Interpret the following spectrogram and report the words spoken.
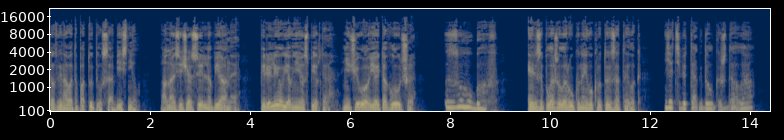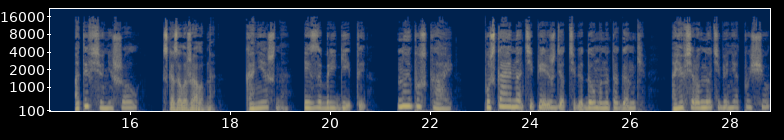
Тот виновато потупился, объяснил. «Она сейчас сильно пьяная. Перелил я в нее спирта. Ничего, ей так лучше». «Зубов...» Эльза положила руку на его крутой затылок. «Я тебя так долго ждала. А ты все не шел», — сказала жалобно. «Конечно, из-за Бригитты. Ну и пускай. Пускай она теперь ждет тебя дома на Таганке, а я все равно тебя не отпущу.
